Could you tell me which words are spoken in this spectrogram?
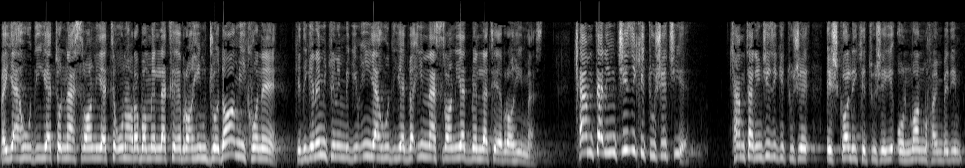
و یهودیت و نصرانیت اونها را با ملت ابراهیم جدا می‌کنه که دیگه نمی‌تونیم بگیم این یهودیت و این نصرانیت ملت ابراهیم است. کمترین چیزی که توشه چیه؟ کمترین چیزی که توشه اشکالی که توشه یه عنوان می‌خوایم بدیم.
